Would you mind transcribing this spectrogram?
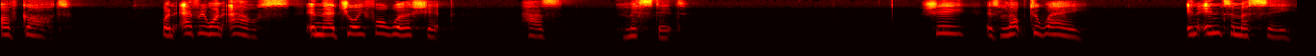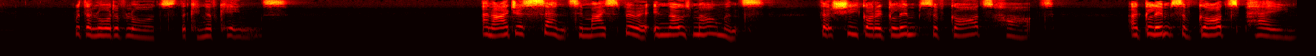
of God when everyone else in their joyful worship has missed it. She is locked away in intimacy with the Lord of Lords, the King of Kings. And I just sense in my spirit in those moments that she got a glimpse of God's heart, a glimpse of God's pain,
